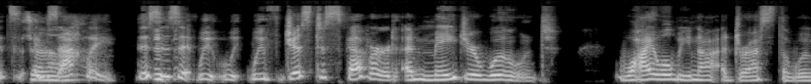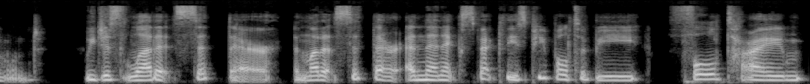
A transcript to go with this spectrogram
It's so. exactly. This is it. We, we we've just discovered a major wound. Why will we not address the wound? We just let it sit there and let it sit there and then expect these people to be full-time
